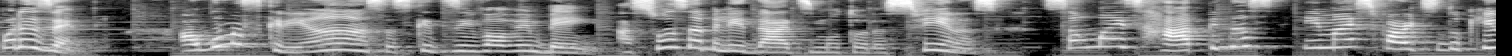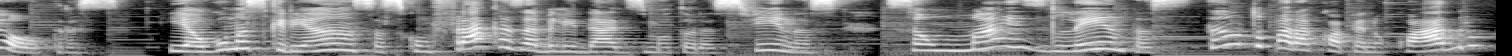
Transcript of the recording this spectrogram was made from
Por exemplo, Algumas crianças que desenvolvem bem as suas habilidades motoras finas são mais rápidas e mais fortes do que outras. E algumas crianças com fracas habilidades motoras finas são mais lentas tanto para a cópia no quadro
